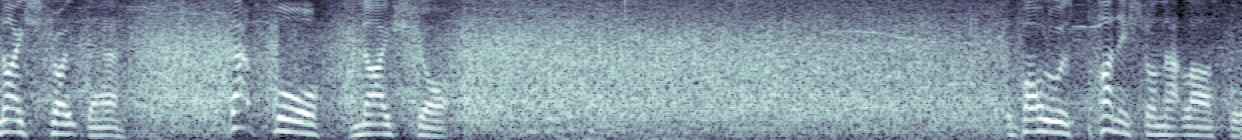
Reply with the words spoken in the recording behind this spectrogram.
Nice stroke there. That's four. Nice shot. The bowler was punished on that last ball.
